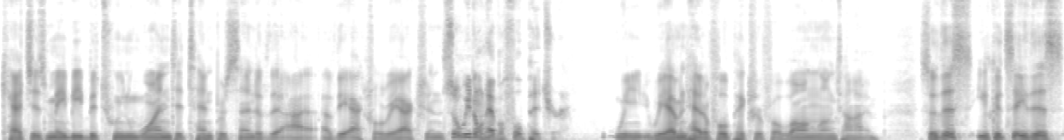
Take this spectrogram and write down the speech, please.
catches maybe between one to ten percent of the uh, of the actual reactions. So we don't have a full picture. We we haven't had a full picture for a long, long time. So this you could say this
